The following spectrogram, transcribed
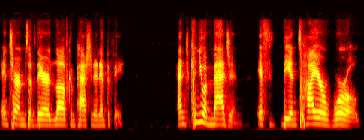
in terms of their love, compassion, and empathy. And can you imagine if the entire world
